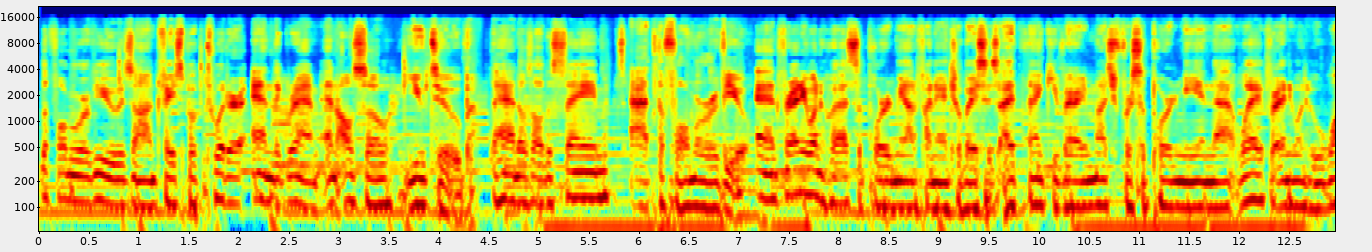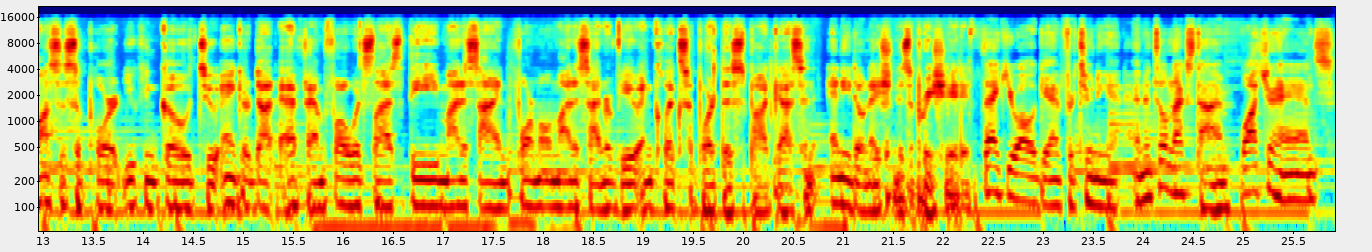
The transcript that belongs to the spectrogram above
The formal review is on Facebook, Twitter, and the Gram, and also YouTube. The handle's all the same. It's at the formal review. And for anyone who has supported me on a financial basis, I thank you very much for supporting me in that way. For anyone who wants to support, you can go to anchor.fm forward slash the minus sign formal minus sign review and click support this podcast, and any donation is appreciated. Thank you all again for tuning in. And until next time, wash your hands,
